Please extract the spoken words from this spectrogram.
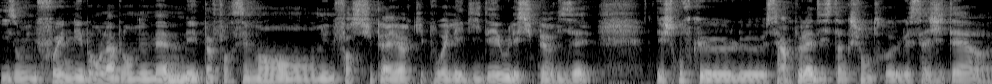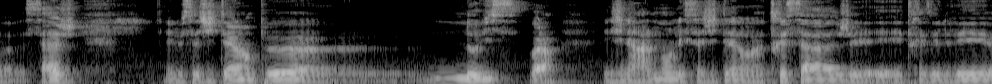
Ils ont une foi inébranlable en eux-mêmes, mais pas forcément en une force supérieure qui pourrait les guider ou les superviser. Et je trouve que c'est un peu la distinction entre le Sagittaire euh, sage et le Sagittaire un peu euh, novice. Voilà. Et généralement, les Sagittaires euh, très sages et, très élevés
